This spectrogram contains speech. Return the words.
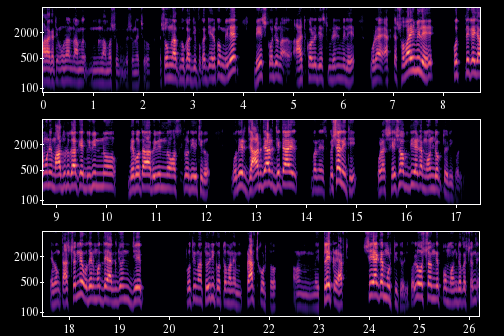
মারা গেছেন, ওনার নাম, নামও শুনেছ? সোমনাথ মুখার্জি, ফুখার্জি, এরকম মিলে বেশ কজন আর্ট কলেজের স্টুডেন্ট মিলে ওরা একটা সবাই মিলে প্রত্যেকে যেমন এই মা দুর্গাকে বিভিন্ন দেবতা বিভিন্ন অস্ত্র দিয়েছিল ওদের যার যার যেটা মানে স্পেশালিটি ওরা সেসব দিয়ে একটা মণ্ডপ তৈরি করল। এবং তার সঙ্গে ওদের মধ্যে একজন যে প্রতিমা তৈরি করতো মানে ক্রাফট করতো ক্লে ক্রাফট সে একটা মূর্তি তৈরি করল। ওর সঙ্গে মণ্ডপের সঙ্গে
